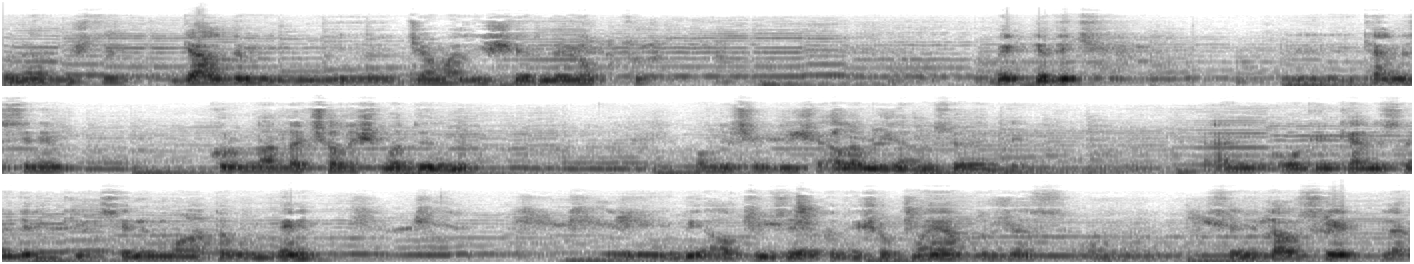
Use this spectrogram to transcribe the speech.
önermişti. Geldim e, Cemal iş yerinde yoktur. Bekledik kendisinin kurumlarla çalışmadığını, onun için bu işi alamayacağını söyledi. Ben o gün kendisine dedim ki senin muhatabın benim. Ee, Bir 600'e yakın eşofman yaptıracağız. Seni tavsiye ettiler.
